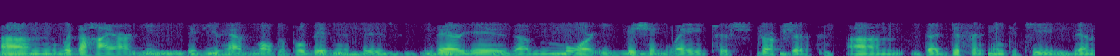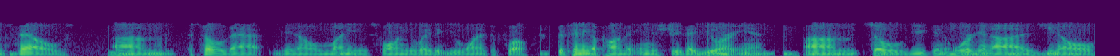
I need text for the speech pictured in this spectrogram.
um, with the hierarchy, if you have multiple businesses, there is a more efficient way to structure um, the different entities themselves um, so that you know money is flowing the way that you want it to flow, depending upon the industry that you are in. Um, so you can organize, you know,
